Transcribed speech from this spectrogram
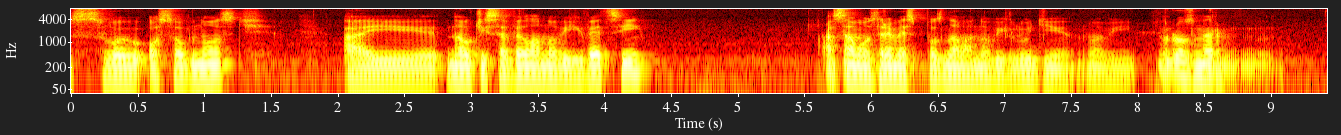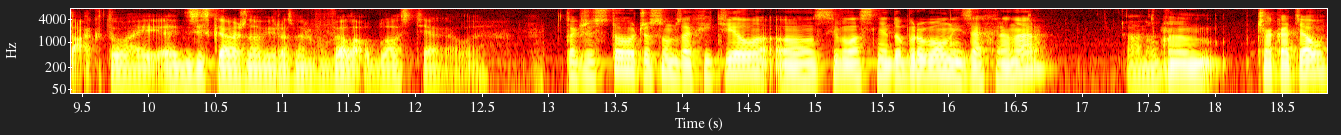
svoju osobnosť, aj naučí sa veľa nových vecí a samozrejme spoznáva nových ľudí, nový rozmer takto aj eh, získavaš nový rozmer vo veľa oblastiach, ale... Takže z toho, čo som zachytil, uh, si vlastne dobrovoľný záchranár. Áno. Um, čakateľ.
